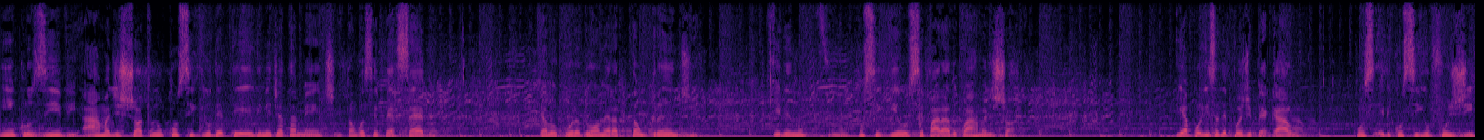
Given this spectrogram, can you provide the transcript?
Inclusive, a arma de choque não conseguiu deter ele imediatamente. Então você percebe que a loucura do homem era tão grande que ele não, não conseguiu ser parado com a arma de choque. E a polícia, depois de pegá-lo, ele conseguiu fugir.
